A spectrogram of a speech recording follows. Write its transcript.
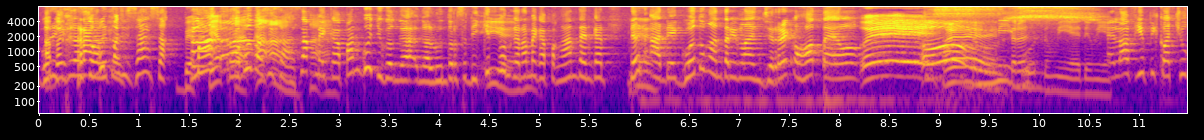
Gue udah Apa, jelas soal rambut itu. masih sasak, Beb. Ma, ya kan? rambut masih Ah, ah, sasak, ah, make upan gue juga nggak nggak luntur sedikit pun Iya. karena make up pengantin kan. Dan adek gue tuh nganterin lingerie ke hotel. Wih, demi, terus demi ya demi ya. I love you Pikachu.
